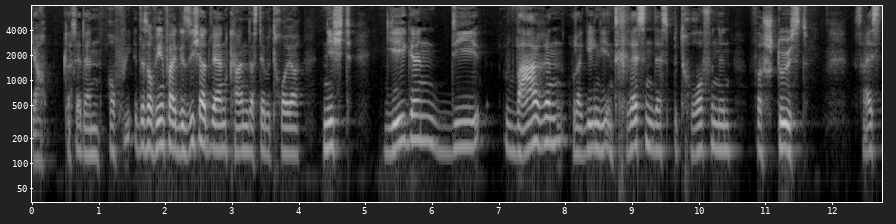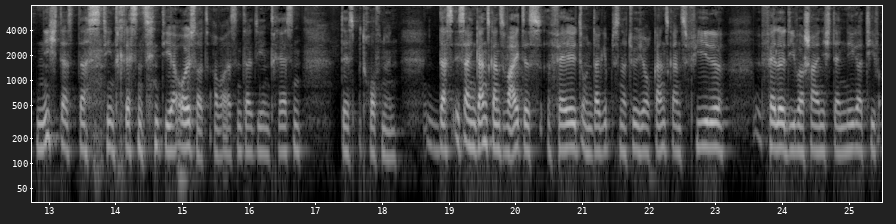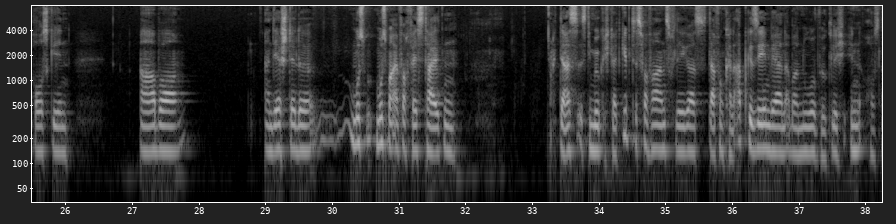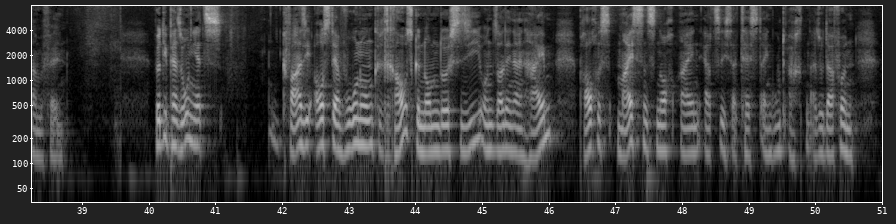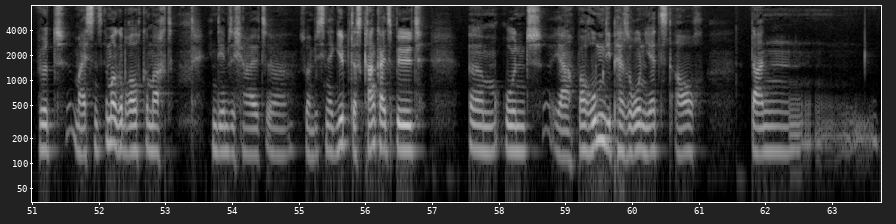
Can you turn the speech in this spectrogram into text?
ja, dass er dann auf, dass auf jeden Fall gesichert werden kann, dass der Betreuer nicht gegen die Waren oder gegen die Interessen des Betroffenen verstößt. Das heißt nicht, dass das die Interessen sind, die er äußert, aber es sind halt die Interessen des Betroffenen. Das ist ein ganz, ganz weites Feld und da gibt es natürlich auch ganz, ganz viele Fälle, die wahrscheinlich dann negativ ausgehen. Aber an der Stelle muss, muss man einfach festhalten, dass es die Möglichkeit gibt des Verfahrenspflegers. Davon kann abgesehen werden, aber nur wirklich in Ausnahmefällen. Wird die Person jetzt quasi aus der Wohnung rausgenommen durch sie und soll in ein Heim, braucht es meistens noch ein ärztliches Attest, ein Gutachten. Also davon wird meistens immer Gebrauch gemacht, indem sich halt äh, so ein bisschen ergibt, das Krankheitsbild ähm, und ja, warum die Person jetzt auch dann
